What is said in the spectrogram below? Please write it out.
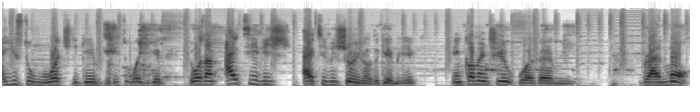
I used to watch the game. I used to watch the game. It was an ITV sh- ITV showing of the game. It, in commentary was um, Brian Moore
